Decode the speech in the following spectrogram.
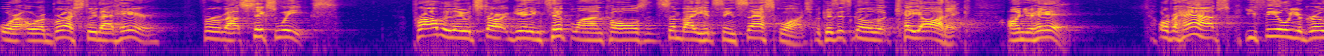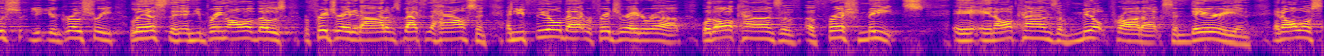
or, or a brush through that hair for about six weeks probably they would start getting tip line calls that somebody had seen Sasquatch because it's going to look chaotic on your head. Or perhaps you fill your grocery, your grocery list and, and, you bring all of those refrigerated items back to the house and, and you fill that refrigerator up with all kinds of, of fresh meats and, and all kinds of milk products and dairy and, and all those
